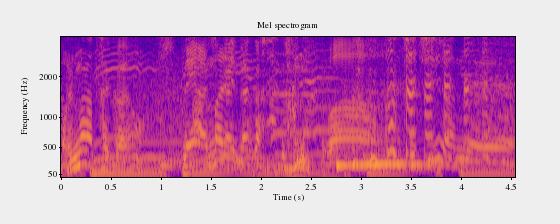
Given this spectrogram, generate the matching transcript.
얼마나 탈까요? 네, 말리네. 탈까? 와, 지치질 않네.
